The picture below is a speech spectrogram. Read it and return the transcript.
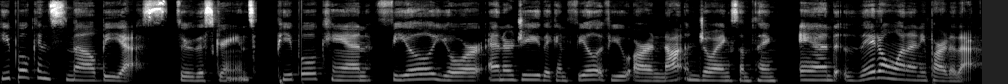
People can smell BS through the screens. People can feel your energy. They can feel if you are not enjoying something and they don't want any part of that.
